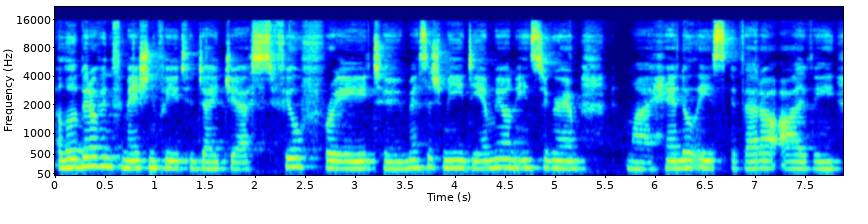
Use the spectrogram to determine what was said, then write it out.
a little bit of information for you to digest. Feel free to message me, DM me on Instagram. My handle is Iveta Ivy.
